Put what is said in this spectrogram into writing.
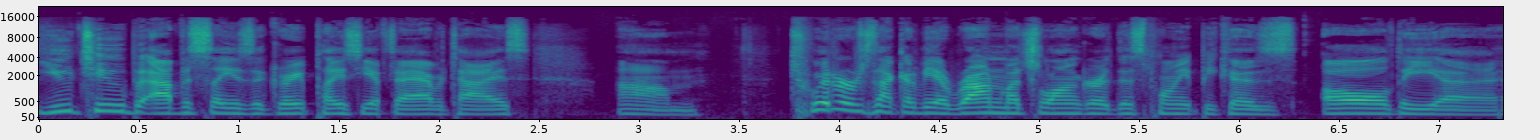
YouTube obviously is a great place you have to advertise. Um, Twitter is not going to be around much longer at this point because all the uh,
